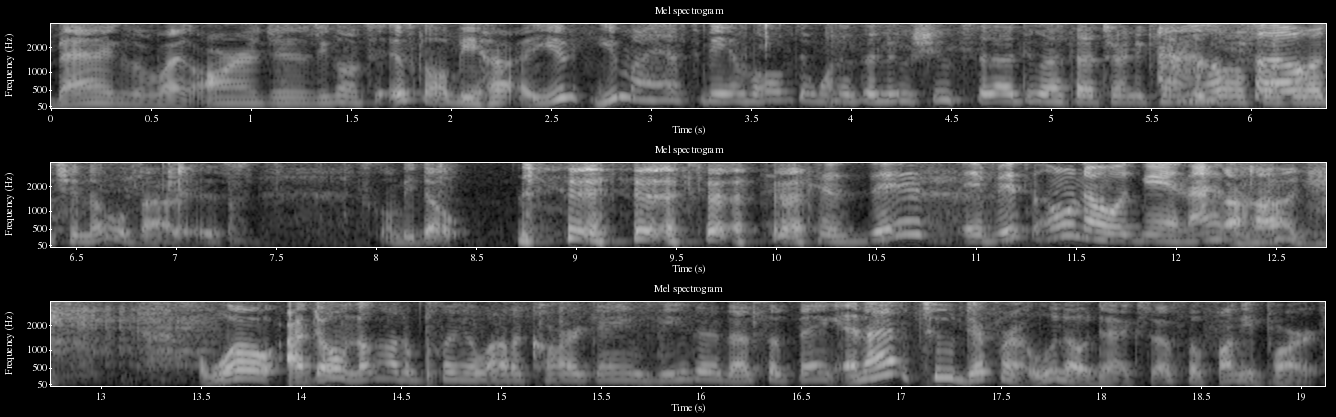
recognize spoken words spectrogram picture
bags of like oranges. You're gonna see it's gonna be hot. You you might have to be involved in one of the new shoots that I do after I turn the cameras off so I can let you know about it. It's it's gonna be dope. Because this, if it's Uno again, I. Uh-huh. Well, I don't know how to play a lot of card games either. That's a thing. And I have two different Uno decks. That's the funny part.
